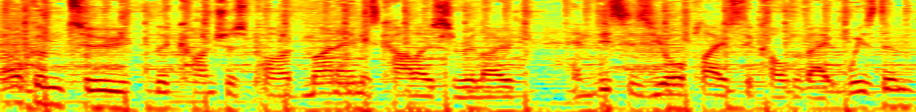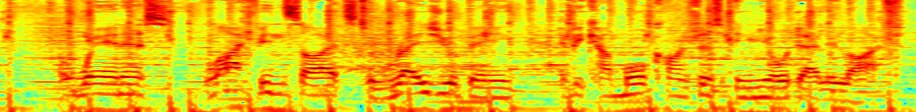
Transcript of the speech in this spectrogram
Welcome to the Conscious Pod. My name is Carlos Cirillo, and this is your place to cultivate wisdom, awareness, life insights to raise your being and become more conscious in your daily life.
